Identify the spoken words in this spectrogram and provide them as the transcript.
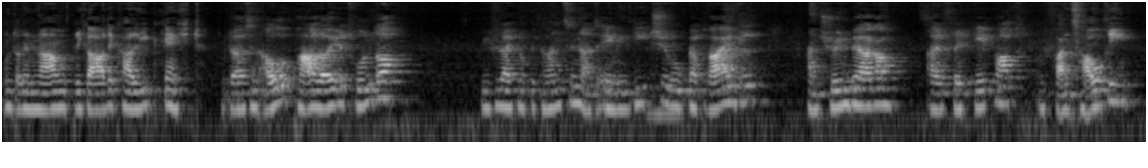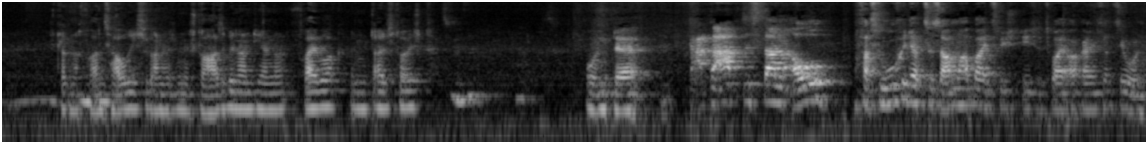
unter dem Namen Brigade Karl Liebknecht. Und da sind auch ein paar Leute drunter, die vielleicht noch bekannt sind, also Emil Dietsche, Rupert Reindl, Hans Schönberger, Alfred Gebhardt und Franz Hauri. Ich glaube, nach Franz Hauri ist sogar eine Straße benannt hier in Freiburg, wenn mich alles täuscht. Und äh, da gab es dann auch Versuche der Zusammenarbeit zwischen diesen zwei Organisationen,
